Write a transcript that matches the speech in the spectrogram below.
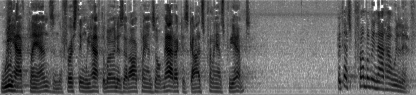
we have plans, and the first thing we have to learn is that our plans don't matter because God's plans preempt. But that's probably not how we live.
